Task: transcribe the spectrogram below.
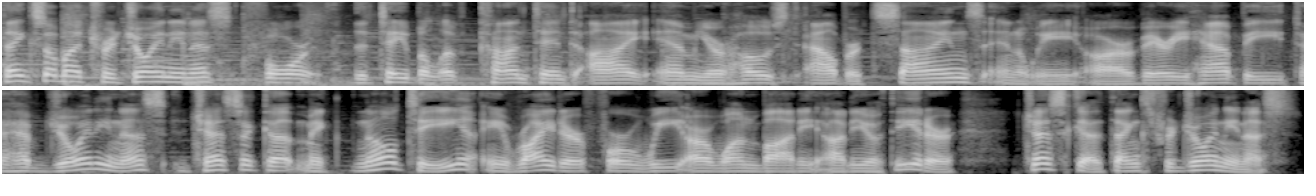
Thanks so much for joining us for the Table of Content. I am your host, Albert Saenz, and we are very happy to have joining us Jessica McNulty, a writer for We Are One Body Audio Theater. Jessica, thanks for joining us.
